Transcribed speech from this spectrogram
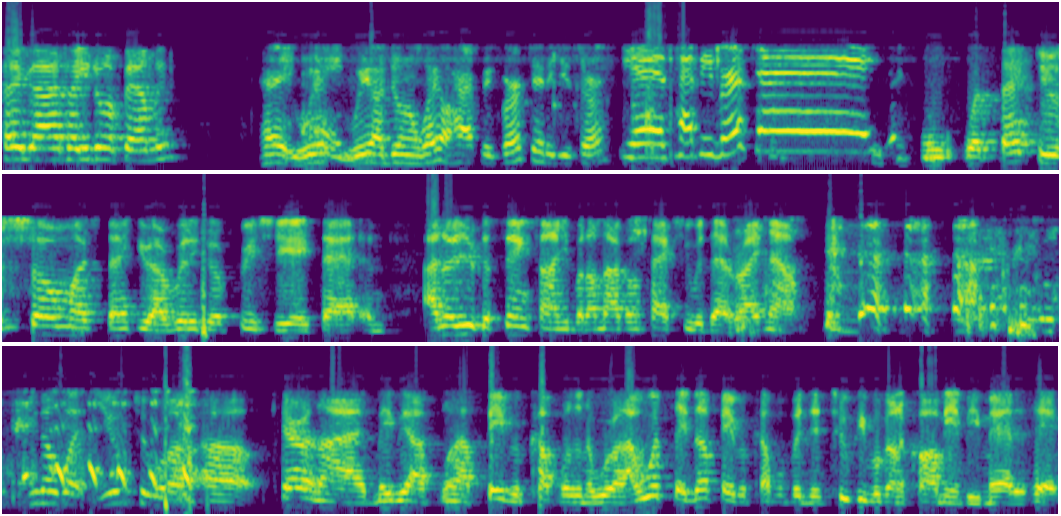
Hey, guys. How you doing, family? Hey, we hey. we are doing well. Happy birthday to you, sir. Yes, happy birthday. Well, thank you so much. Thank you. I really do appreciate that. And I know you could sing, Tanya, but I'm not going to tax you with that right now. you know what? You two are, uh, Kara and I, maybe our, one of our favorite couples in the world. I would say the favorite couple, but the two people are going to call me and be mad as heck.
